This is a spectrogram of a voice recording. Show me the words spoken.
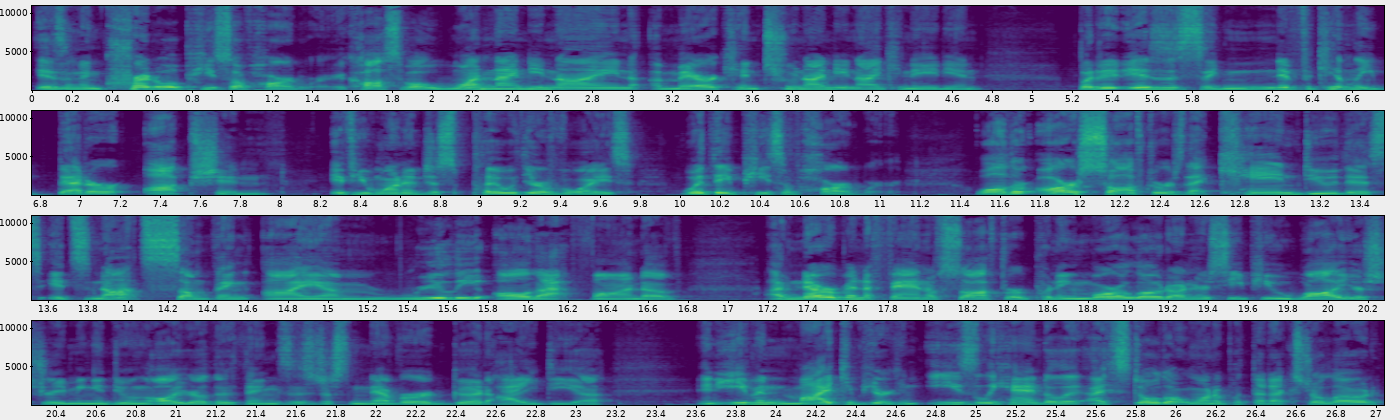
is an incredible piece of hardware. It costs about 199 American, 299 Canadian, but it is a significantly better option if you want to just play with your voice with a piece of hardware. While there are softwares that can do this, it's not something I am really all that fond of. I've never been a fan of software putting more load on your CPU while you're streaming and doing all your other things is just never a good idea and even my computer can easily handle it, I still don't want to put that extra load.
